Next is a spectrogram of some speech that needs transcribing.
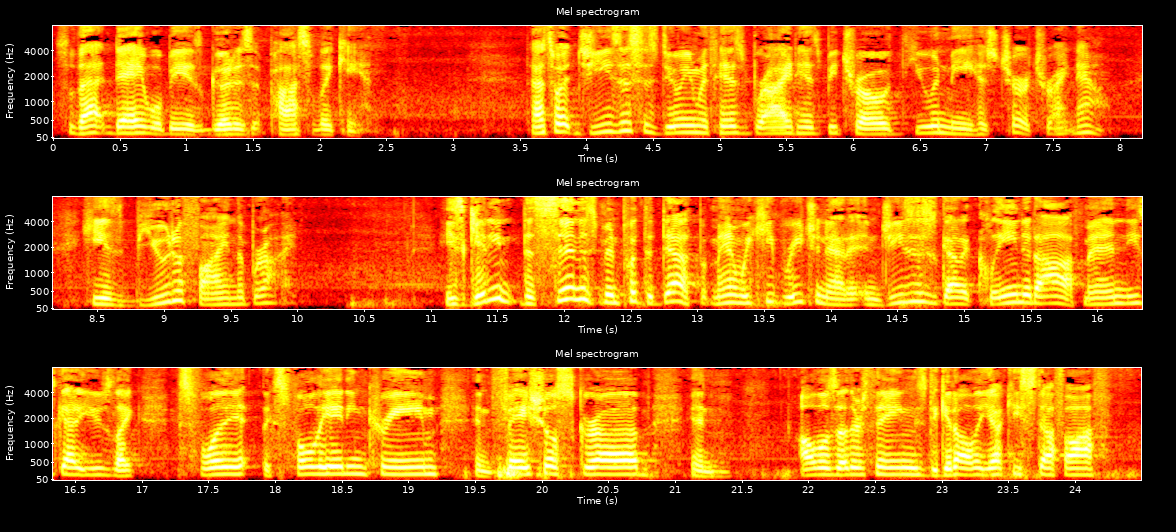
So that day will be as good as it possibly can. That's what Jesus is doing with his bride, his betrothed, you and me, his church right now. He is beautifying the bride. He's getting, the sin has been put to death, but man, we keep reaching at it, and Jesus has got to clean it off, man. He's got to use like exfoliating cream and facial scrub and all those other things to get all the yucky stuff off.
